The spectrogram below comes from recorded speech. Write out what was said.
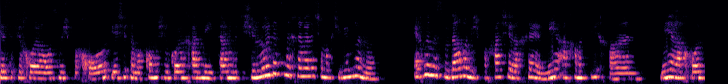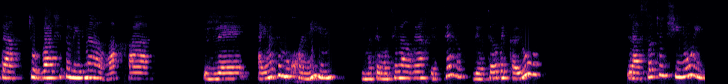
כסף יכול להרוס משפחות, יש את המקום של כל אחד מאיתנו, ותשאלו את עצמכם אלה שמקשיבים לנו, איך זה מסודר במשפחה שלכם, מי האח המצליחן, מי האחות הטובה שתמיד מארחת, והאם אתם מוכנים, אם אתם רוצים להרוויח יותר ויותר בקלות, לעשות שם שינוי.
